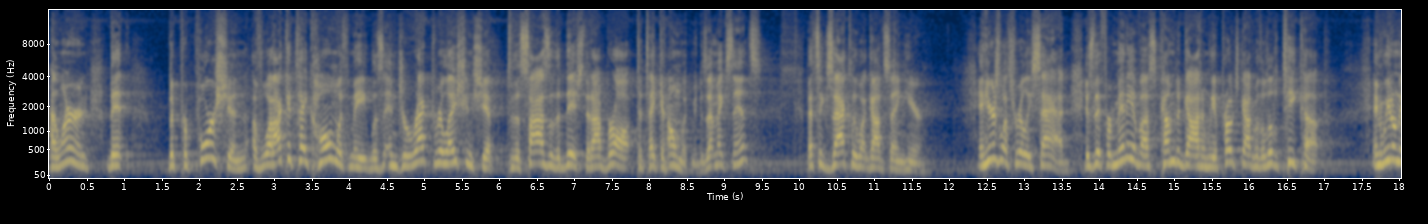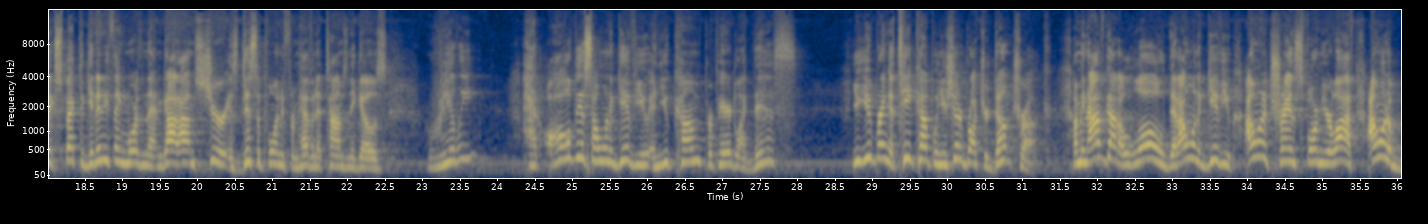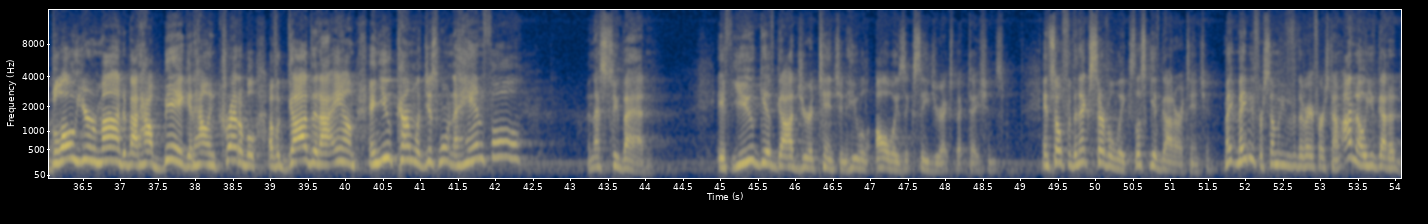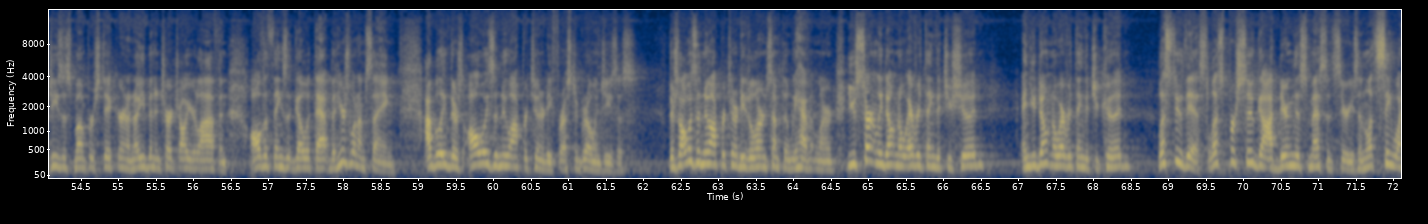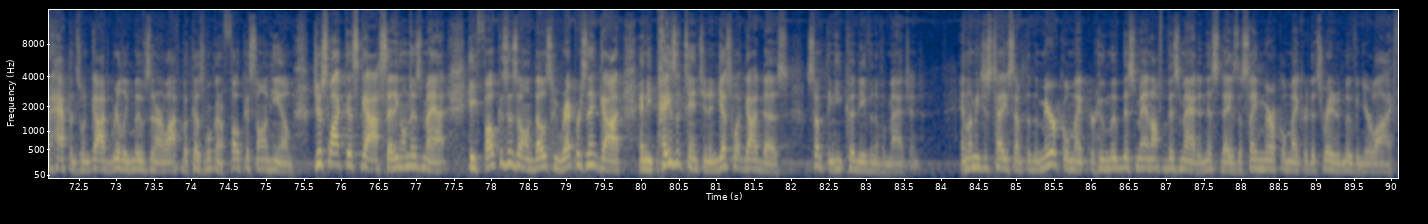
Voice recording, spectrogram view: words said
I learned that the proportion of what I could take home with me was in direct relationship to the size of the dish that I brought to take it home with me. Does that make sense? That's exactly what God's saying here. And here's what's really sad is that for many of us come to God and we approach God with a little teacup and we don't expect to get anything more than that. And God, I'm sure, is disappointed from heaven at times and He goes, Really? Had all this I want to give you and you come prepared like this? You, you bring a teacup when you should have brought your dump truck. I mean, I've got a load that I want to give you. I want to transform your life. I want to blow your mind about how big and how incredible of a God that I am. And you come with just wanting a handful, and that's too bad. If you give God your attention, He will always exceed your expectations. And so, for the next several weeks, let's give God our attention. Maybe for some of you for the very first time. I know you've got a Jesus bumper sticker, and I know you've been in church all your life and all the things that go with that. But here's what I'm saying I believe there's always a new opportunity for us to grow in Jesus. There's always a new opportunity to learn something we haven't learned. You certainly don't know everything that you should, and you don't know everything that you could. Let's do this. Let's pursue God during this message series and let's see what happens when God really moves in our life because we're going to focus on Him. Just like this guy sitting on this mat, he focuses on those who represent God and he pays attention. And guess what God does? Something he couldn't even have imagined. And let me just tell you something the miracle maker who moved this man off of his mat in this day is the same miracle maker that's ready to move in your life.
